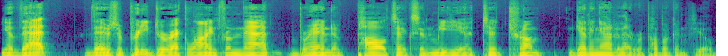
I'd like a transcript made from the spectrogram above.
you know that there's a pretty direct line from that brand of politics and media to Trump getting out of that Republican field.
